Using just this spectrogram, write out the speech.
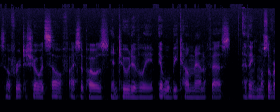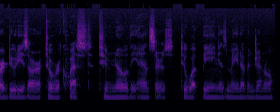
So for it to show itself, I suppose, intuitively, it will become manifest. I think most of our duties are to request to know the answers to what being is made of in general.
